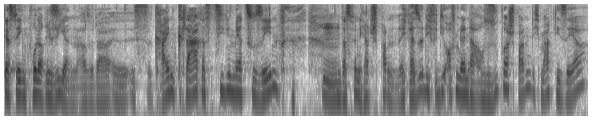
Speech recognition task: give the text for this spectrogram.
Deswegen polarisieren. Also da äh, ist kein klares Ziel mehr zu sehen. Mhm. Und das finde ich halt spannend. Ich persönlich finde die Offenblende auch super spannend. Ich mag die sehr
